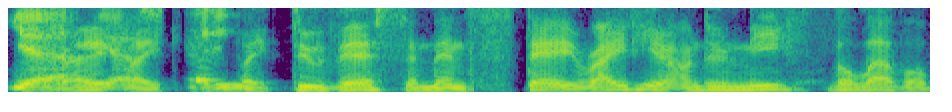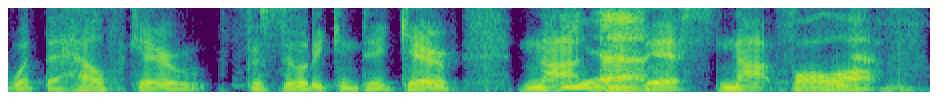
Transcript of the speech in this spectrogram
yeah, right? yeah, Like- steady. like do this and then stay right here underneath the level of what the healthcare facility can take care of not Yeah. do this not fall Yeah. off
